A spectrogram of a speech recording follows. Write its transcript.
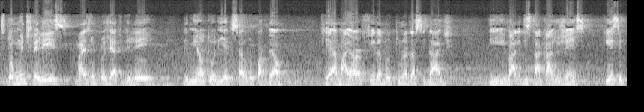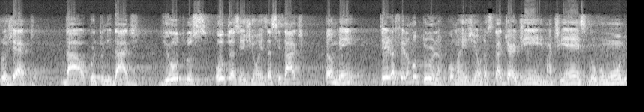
estou muito feliz. Mais um projeto de lei de minha autoria que saiu do papel, que é a maior feira noturna da cidade. E vale destacar, Jugense, que esse projeto dá a oportunidade de outros, outras regiões da cidade também ter a feira noturna, como a região da Cidade de Jardim, Matiense, Novo Mundo,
